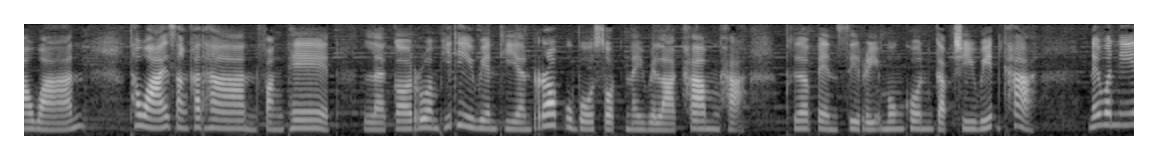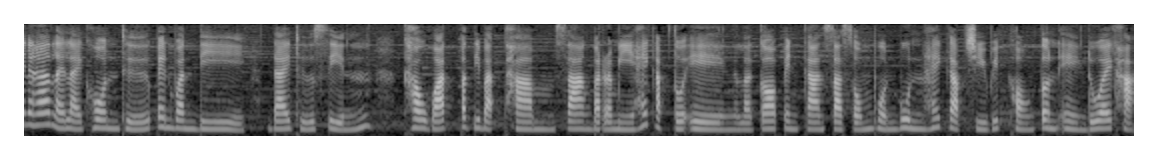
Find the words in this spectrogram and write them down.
าวหวาน ถวายสังฆทาน ฟังเทศ และก็ร่วมพิธีเวียนเทียนรอบอุโบสถในเวลาค่ำค่ะ เพื่อเป็นสิริมงคลกับชีวิตค่ะ ในวันนี้นะคะหลายๆ คนถือเป็นวันดี ได้ถือศีลเข้าวัดปฏิบัติธรรม สร้างบารมีให้กับตัวเอง แล้วก็เป็นการสะสมผลบุญให้กับชีวิตของตนเองด้วยค่ะ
